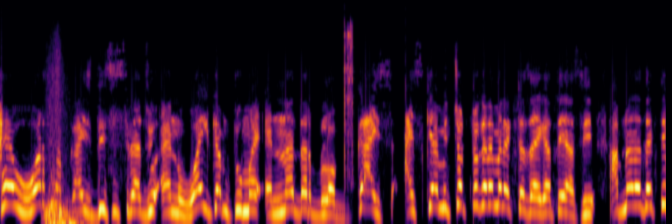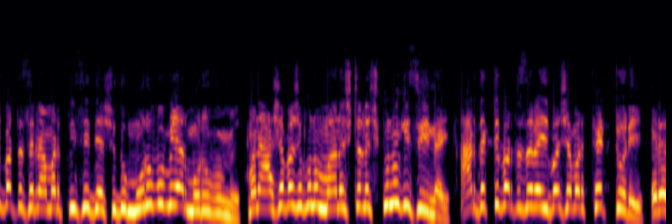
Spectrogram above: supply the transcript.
হ্যাঁ। WhatsApp guys this is Raju and welcome to my another blog guys আজকে আমি চট্টগ্রামের একটা জায়গাতে আছি। আপনারা দেখতে পারতেছেন আমার পিছে দিয়ে শুধু মরুভূমি আর মরুভূমি। মানে আশেপাশে কোনো মানুষ টানুষ কোনো কিছুই নাই। আর দেখতে পারতেছেন এই পাশে আমার ফ্যাক্টরি এটা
